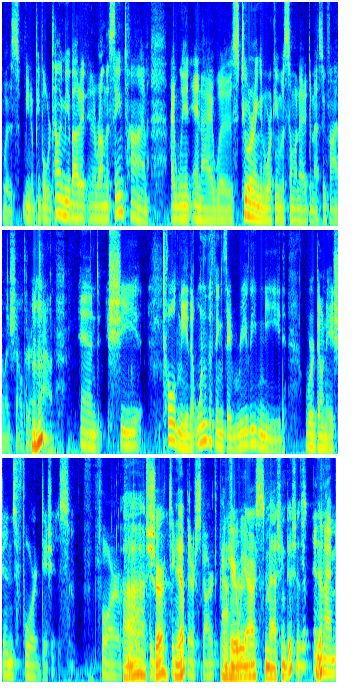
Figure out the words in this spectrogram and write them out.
was you know people were telling me about it. And around the same time I went and I was touring and working with someone at a domestic violence shelter in mm-hmm. town and she told me that one of the things they really need were donations for dishes for people Ah, to, sure. to Yep. get their start And here we are smashing dishes. Yep. And then I'm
